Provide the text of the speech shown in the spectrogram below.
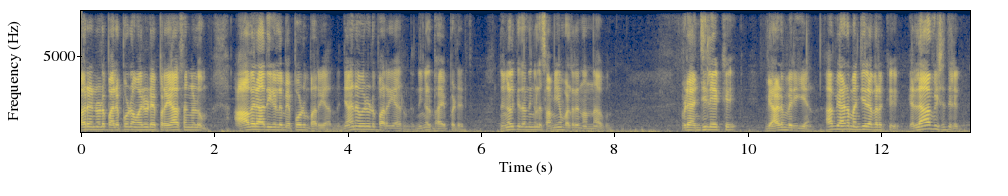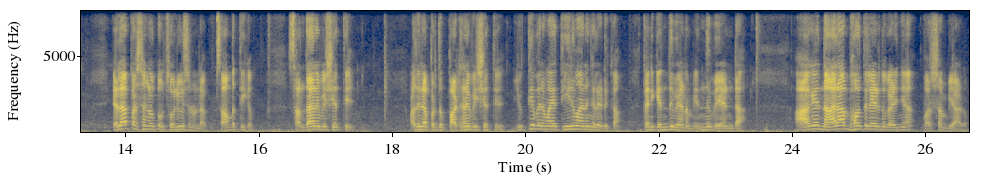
അവർ എന്നോട് പലപ്പോഴും അവരുടെ പ്രയാസങ്ങളും ആവരാതികളും എപ്പോഴും പറയാറുണ്ട്. ഞാൻ അവരോട് പറയാറുണ്ട് നിങ്ങൾ ഭയപ്പെടരുത്. നിങ്ങൾക്കിതാ നിങ്ങളുടെ സമയം വളരെ നന്നാകുന്നു. ഇവിടെ അഞ്ചിലേക്ക് വ്യാഴം വരികയാണ്. ആ വ്യാഴം അഞ്ചിൽ അവർക്ക് എല്ലാ വിഷയത്തിലും എല്ലാ പ്രശ്നങ്ങൾക്കും സൊല്യൂഷൻ ഉണ്ടാകും. സാമ്പത്തികം സന്താന വിഷയത്തിൽ അതിനപ്പുറത്ത് പഠന വിഷയത്തിൽ യുക്തിപരമായ തീരുമാനങ്ങൾ എടുക്കാം. തനിക്ക് എന്ത് വേണം എന്ന് വേണ്ട. ആകെ നാലാം ഭാവത്തിലായിരുന്നു കഴിഞ്ഞ വർഷം വ്യാഴം.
